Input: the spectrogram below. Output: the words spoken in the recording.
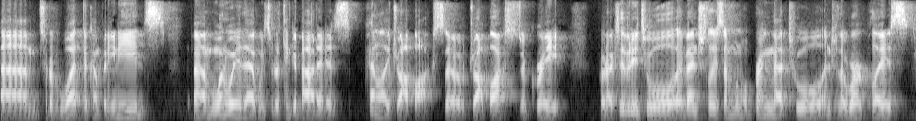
Um, sort of what the company needs. Um, one way that we sort of think about it is kind of like Dropbox. So Dropbox is a great productivity tool. Eventually, someone will bring that tool into the workplace.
